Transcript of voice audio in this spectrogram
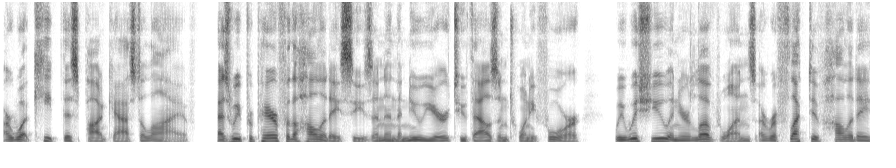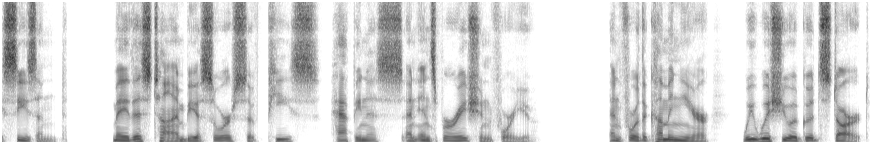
are what keep this podcast alive. As we prepare for the holiday season and the new year 2024, we wish you and your loved ones a reflective holiday season. May this time be a source of peace, happiness, and inspiration for you. And for the coming year, we wish you a good start,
